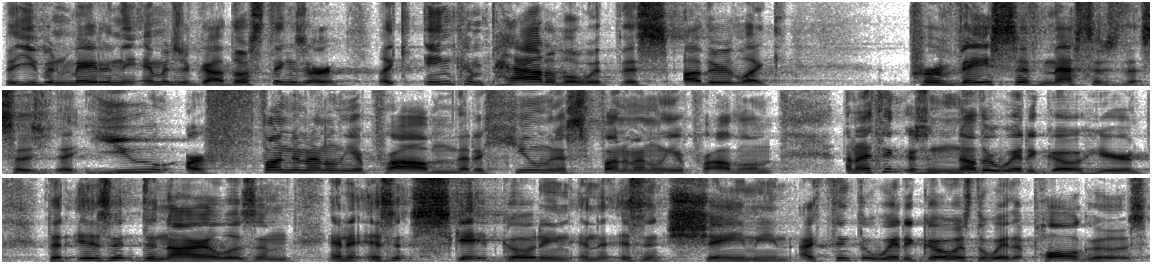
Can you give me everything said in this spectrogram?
that you've been made in the image of God. Those things are like incompatible with this other like pervasive message that says that you are fundamentally a problem, that a human is fundamentally a problem. And I think there's another way to go here that isn't denialism and it isn't scapegoating and it isn't shaming. I think the way to go is the way that Paul goes,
